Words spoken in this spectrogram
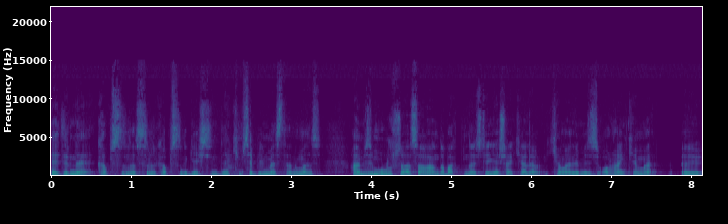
Edirne kapısını, sınır kapısını geçtiğinde kimse bilmez tanımaz. Hani bizim uluslararası alanda baktığında işte Yaşar Kemal- Kemal'imiz, Orhan Kemal, e, e,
